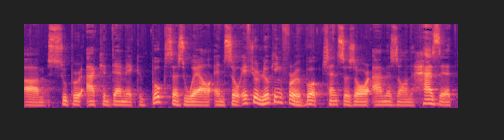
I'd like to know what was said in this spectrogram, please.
um, super academic books as well. And so, if you're looking for a book, chances are Amazon has it.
